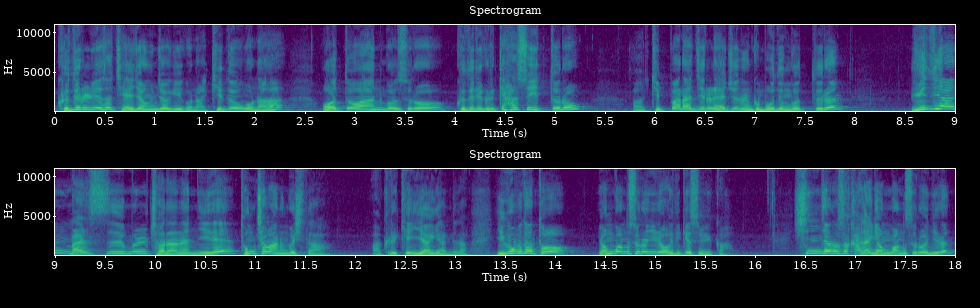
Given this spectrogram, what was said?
그들을 위해서 재정적이거나 기도거나 어떠한 것으로 그들이 그렇게 할 수 있도록 어, 뒷바라지를 해주는 그 모든 것들은 위대한 말씀을 전하는 일에 동참하는 것이다. 아, 그렇게 이야기합니다. 이거보다 더 영광스러운 일이 어디 있겠습니까? 신자로서 가장 영광스러운 일은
